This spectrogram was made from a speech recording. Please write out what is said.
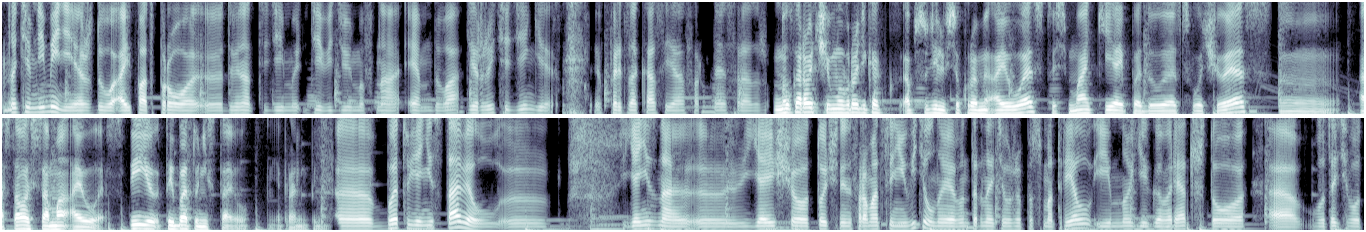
Но, тем не менее, я жду iPad Pro э, 12 дюйм- 9 дюймов на M2. Держите деньги, предзаказ я оформляю сразу же. Ну, короче, мы вроде как обсудили все, кроме iOS, то есть Mac, iPadOS, WatchOS. Э, осталась сама iOS. Ты, её- ты бету не ставил, я правильно понимаю? Э, Бету я не ставил. э, Я не знаю, э, я еще точной информации не увидел, но я в интернете уже посмотрел, и многие говорят, что э, вот эти вот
